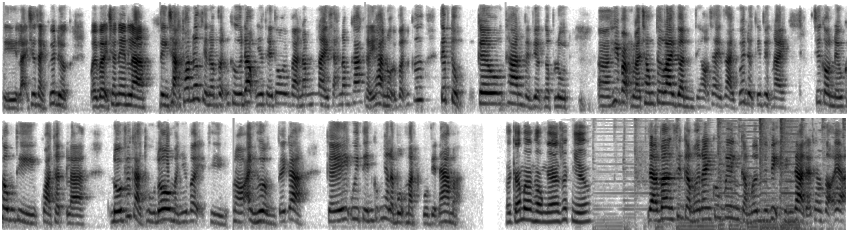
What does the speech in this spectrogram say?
thì lại chưa giải quyết được bởi vậy cho nên là tình trạng thoát nước thì nó vẫn cứ động như thế thôi và năm này sang năm khác thấy Hà Nội vẫn cứ tiếp tục kêu than về việc ngập lụt à, hy vọng là trong tương lai gần thì họ sẽ giải quyết được cái việc này chứ còn nếu không thì quả thật là đối với cả thủ đô mà như vậy thì nó ảnh hưởng tới cả cái uy tín cũng như là bộ mặt của Việt Nam ạ. À. Cảm ơn Hồng Nga rất nhiều. Dạ vâng, xin cảm ơn anh Quốc Vinh, cảm ơn quý vị khán giả đã theo dõi ạ.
